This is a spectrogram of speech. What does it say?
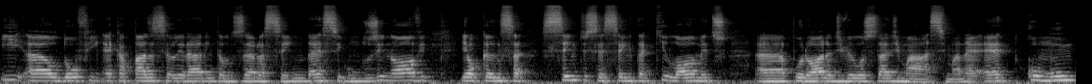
e uh, o Dolphin é capaz de acelerar então de 0 a 100 em 10 segundos e 9 e alcança 160 km uh, por hora de velocidade máxima. Né? É comum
